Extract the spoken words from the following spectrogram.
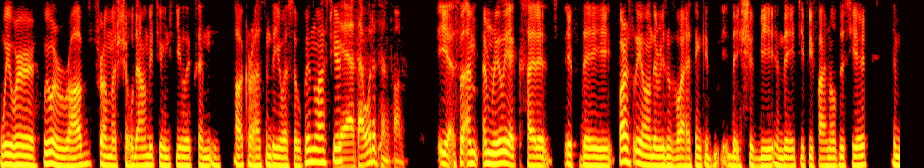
we were we were robbed from a showdown between Felix and Alcaraz in the U.S. Open last year. Yeah, that would have been fun. yeah so i'm i'm really excited if they partly on the reasons why i think it, they should be in the atp finals this year and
